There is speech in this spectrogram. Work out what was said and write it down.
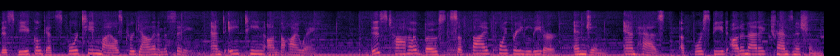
This vehicle gets 14 miles per gallon in the city, and 18 on the highway. This Tahoe boasts a 5.3-liter engine, and has a 4-speed automatic transmission.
